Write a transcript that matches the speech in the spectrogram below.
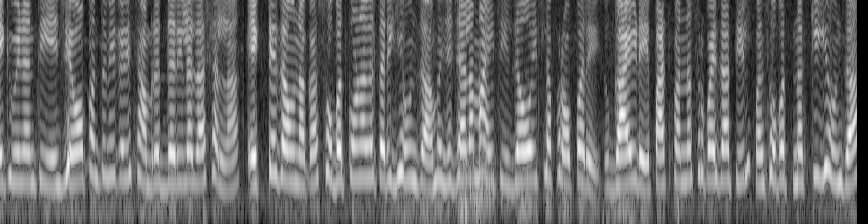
एक विनंती आहे जेव्हा पण तुम्ही कधी साम्राज्य दरीला जाशाल ना एकटे जाऊ नका सोबत कोणाला तरी घेऊन जा. म्हणजे ज्याला माहिती जवळ इथला प्रॉपर आहे गाईड आहे. पाच पन्नास रुपये जातील पण सोबत नक्की घेऊन जा.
